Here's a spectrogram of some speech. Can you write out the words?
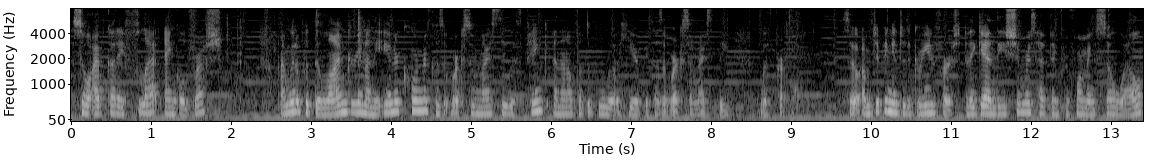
So I've got a flat angled brush. I'm gonna put the lime green on the inner corner because it works so nicely with pink and then I'll put the blue out here because it works so nicely with purple. So I'm dipping into the green first. And again, these shimmers have been performing so well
